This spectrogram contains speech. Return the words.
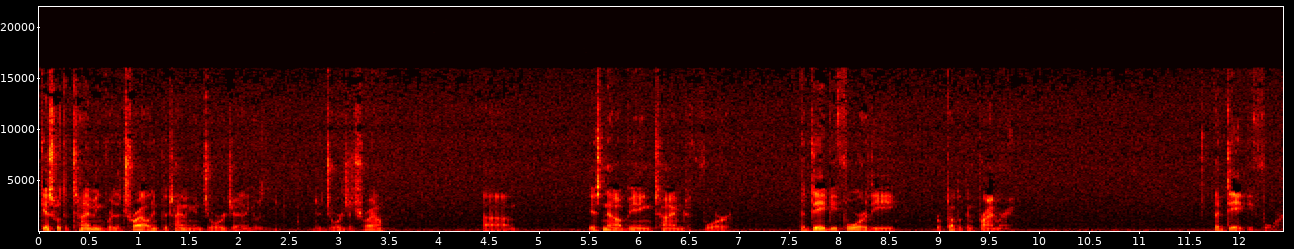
guess what the timing for the trial? I think the timing in Georgia, I think it was the Georgia trial, um, is now being timed for the day before the Republican primary. The day before.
